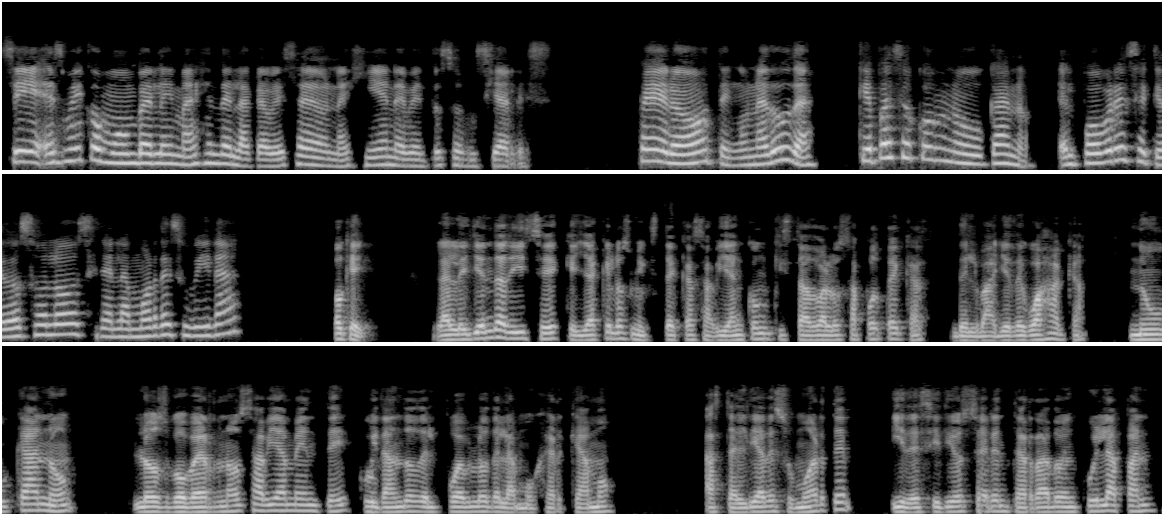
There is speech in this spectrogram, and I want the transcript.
Sí, es muy común ver la imagen de la cabeza de Donají en eventos oficiales. Pero tengo una duda. ¿Qué pasó con Nuucano? ¿El pobre se quedó solo sin el amor de su vida? Ok, la leyenda dice que ya que los mixtecas habían conquistado a los zapotecas del valle de Oaxaca, Nuucano los gobernó sabiamente cuidando del pueblo de la mujer que amó, hasta el día de su muerte, y decidió ser enterrado en Cuilapan,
